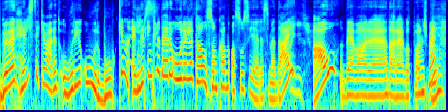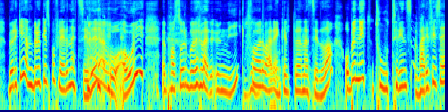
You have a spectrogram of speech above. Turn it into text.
Bør helst ikke være et ord i ordboken, eller inkludere ord eller tall som kan assosieres med deg. Au! Det var eh, der jeg har gått på en smell. Bør ikke gjenbrukes på flere nettsider. Oi! Passord bør være unikt for hver enkelt eh, nettside da. Og benytt totrinnsverifisering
